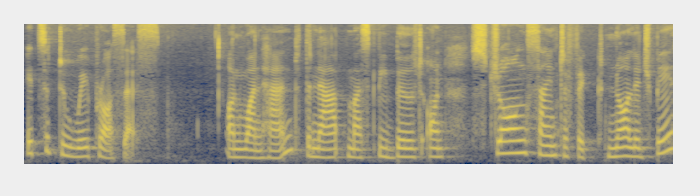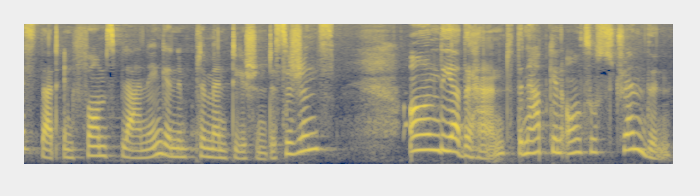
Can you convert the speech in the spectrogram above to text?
It's a two-way process. On one hand, the NAP must be built on strong scientific knowledge base that informs planning and implementation decisions. On the other hand, the NAP can also strengthen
